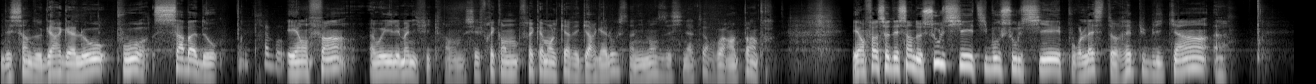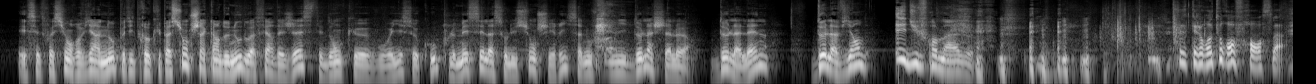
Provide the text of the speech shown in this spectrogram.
Dessin de Gargalo pour Sabado. Très beau. Et enfin, ah oui, il est magnifique. c'est fréquemment, fréquemment le cas avec Gargalo, c'est un immense dessinateur, voire un peintre. Et enfin, ce dessin de Soulcier, Thibaut Soulcier pour l'Est républicain. Et cette fois-ci, on revient à nos petites préoccupations. Chacun de nous doit faire des gestes. Et donc, euh, vous voyez ce couple. Mais c'est la solution, chérie. Ça nous fournit de la chaleur, de la laine, de la viande et du fromage. C'était le retour en France, là.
